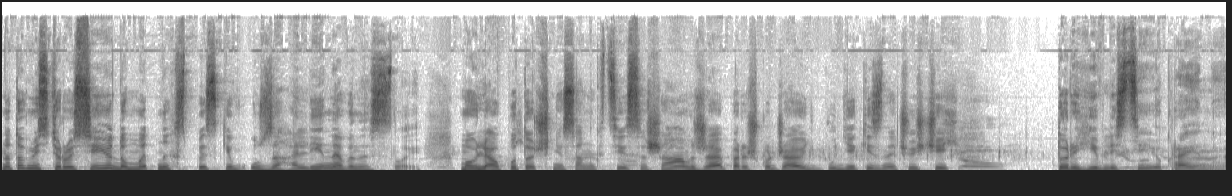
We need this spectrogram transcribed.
Натомість Росію до митних списків узагалі не внесли. Мовляв, поточні санкції США вже перешкоджають будь-якій значущій торгівлі з цією країною.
